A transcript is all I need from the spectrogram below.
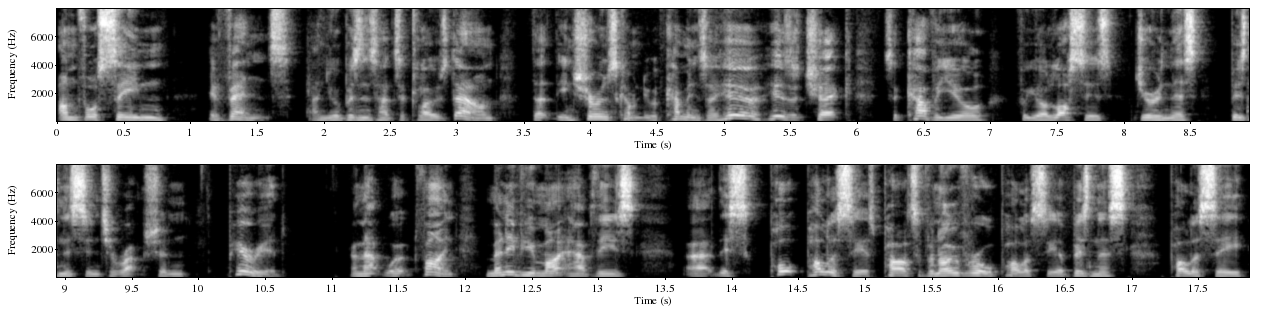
unforeseen event and your business had to close down, that the insurance company would come in and say, Here, here's a check to cover you for your losses during this business interruption period. And that worked fine. Many of you might have these uh, this policy as part of an overall policy, a business policy,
